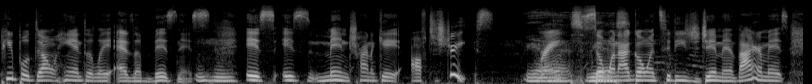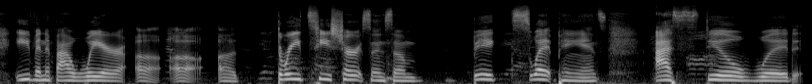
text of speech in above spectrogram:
people don't handle it as a business. Mm-hmm. It's it's men trying to get off the streets. Right. Yes, So when. I go into these gym environments, even if I wear a a, a three t-shirts and some big sweatpants, I still would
